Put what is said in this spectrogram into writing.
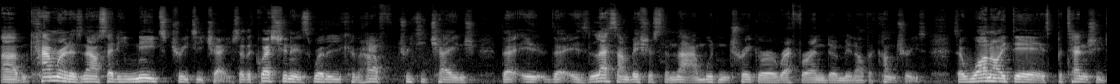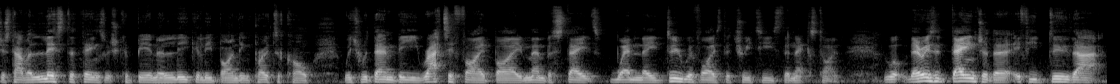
um, Cameron has now said he needs treaty change. So the question is whether you can have treaty change that is, that is less ambitious than that and wouldn't trigger a referendum in other countries. So one idea is potentially just have a list of things which could be in a legally binding protocol, which would then be ratified by member states when they do revise the treaties the next time. Well, there is a danger that if you do that,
